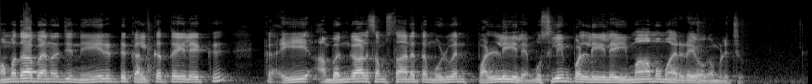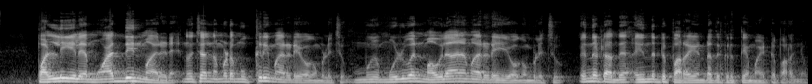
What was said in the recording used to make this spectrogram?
മമതാ ബാനർജി നേരിട്ട് കൽക്കത്തയിലേക്ക് ഈ ബംഗാൾ സംസ്ഥാനത്തെ മുഴുവൻ പള്ളിയിലെ മുസ്ലിം പള്ളിയിലെ ഇമാമുമാരുടെ യോഗം വിളിച്ചു. പള്ളിയിലെ മുഅദ്ദീന്മാരുടെ എന്ന് വെച്ചാൽ നമ്മുടെ മുക്രിമാരുടെ യോഗം വിളിച്ചു. മുഴുവൻ മൗലാനമാരുടെയും യോഗം വിളിച്ചു. എന്നിട്ട് അത് എന്നിട്ട് പറയേണ്ടത് കൃത്യമായിട്ട് പറഞ്ഞു.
